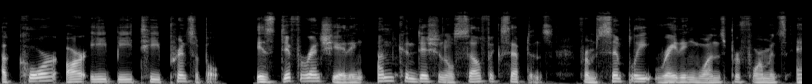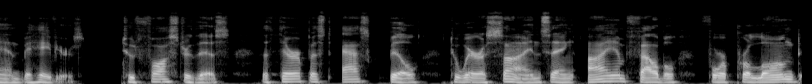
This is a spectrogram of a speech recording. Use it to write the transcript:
A core REBT principle is differentiating unconditional self acceptance from simply rating one's performance and behaviors. To foster this, the therapist asked Bill to wear a sign saying, I am fallible for prolonged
